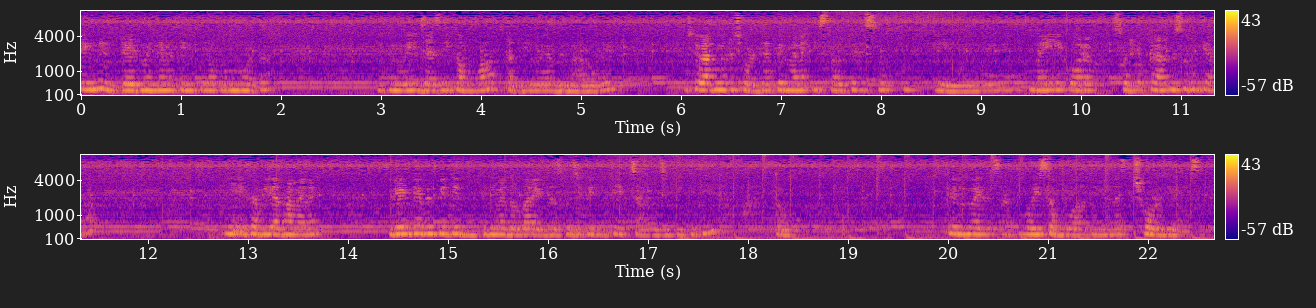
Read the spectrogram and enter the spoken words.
एक दिन डेढ़ महीने में तीन किलो कम हुआ था। लेकिन वही जैसे ही कम हुआ, तभी मैं बीमार हो गई। उसके बाद मैंने छोड़ दिया, फिर मैंने इस साल फिर मई और सूर्य में शुरू किया था। ये सब लिया था मैंने। ग्रीन टी भी पीती दिन में दो बार एक दस बजे पीती थी, एक चार बजे पीती थी तो फिर मेरे साथ, वही सब हुआ तो मैंने छोड़ दिया इसे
